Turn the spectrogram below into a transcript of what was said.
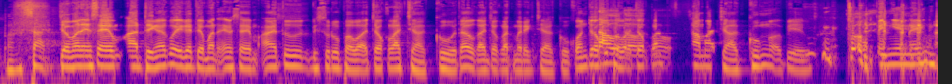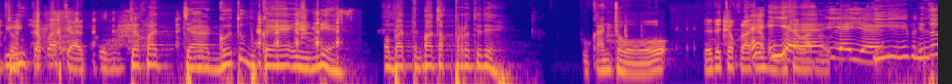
Bangsat. Zaman SMA, ding aku ingat zaman SMA itu disuruh bawa coklat jago, tahu kan coklat merek jago. Koncoku Tahu, bawa tahu, coklat tahu. sama jagung kok piye. Kepingin yang di coklat jagung. Coklat jago tuh bukannya ini ya? Obat kocok perut itu ya? Bukan, Cok. Dia ada coklatnya eh iya warna- iya iya Iya bener. itu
